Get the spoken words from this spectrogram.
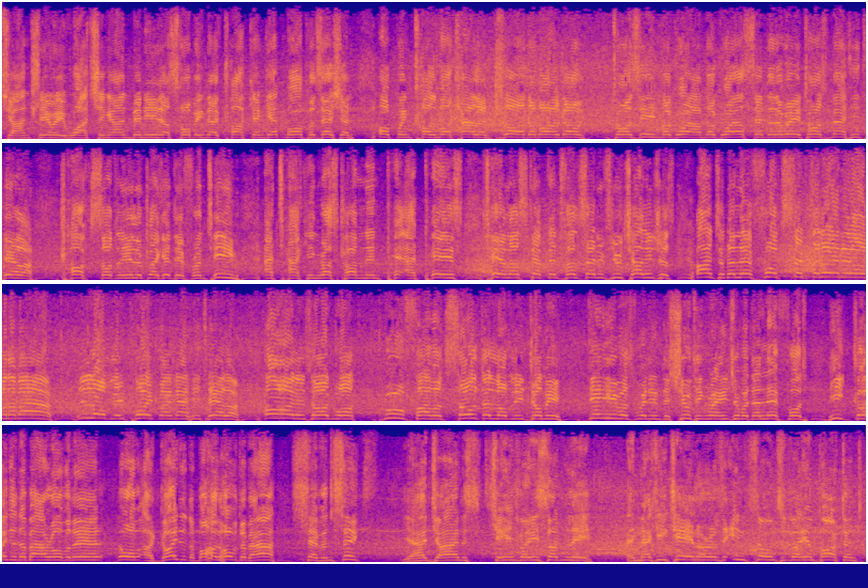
John Cleary watching on Benitez, hoping that Cork can get more possession. Up when Colm Callan clawed the ball down towards Ian Maguire. Maguire sent it away towards Matty Taylor. Cork suddenly looked like a different team, attacking Roscommon in, at pace. Taylor stepped in, fell side a few challenges onto the left foot, slipped it in and over the bar. Lovely point by Matty Taylor. All his own work, move forward, sold a lovely dummy. Then he was within the shooting range with the left foot. He guided the bar over there, no, uh, guided the ball over the bar, 7 6. Yeah, John, it's changed very suddenly. And Matty influence is very important.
